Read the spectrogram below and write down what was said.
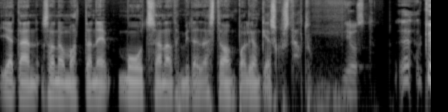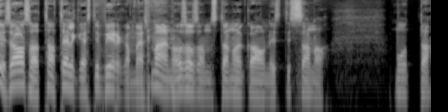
jätän sanomatta ne muut sanat, mitä tästä on paljon keskusteltu. Just. Kyllä sä osaat, sä oot selkeästi virkamies. Mä en osannut sitä noin kauniisti sanoa. Mutta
